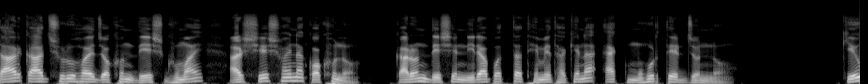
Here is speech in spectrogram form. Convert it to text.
তার কাজ শুরু হয় যখন দেশ ঘুমায় আর শেষ হয় না কখনো, কারণ দেশের নিরাপত্তা থেমে থাকে না এক মুহূর্তের জন্য। কেউ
